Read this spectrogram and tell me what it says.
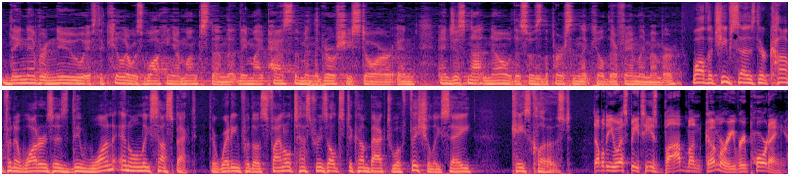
they never knew if the killer was walking amongst them that they might pass them in the grocery store and and just not know this was the person that killed their family member. While the chief says they're confident Waters is the one and only suspect, they're waiting for those final test results to come back to officially say case closed. WSBT's Bob Montgomery reporting.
